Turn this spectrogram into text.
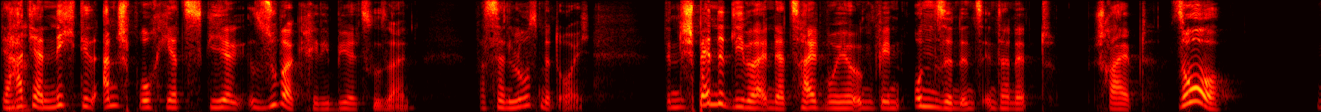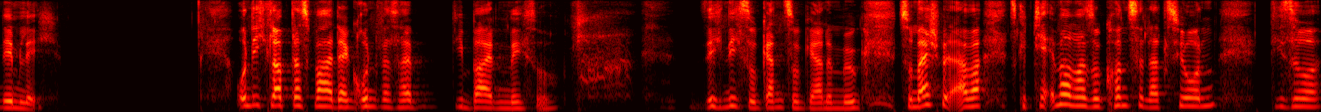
Der hat ja nicht den Anspruch, jetzt hier super kredibil zu sein. Was ist denn los mit euch? Denn spendet lieber in der Zeit, wo ihr irgendwen Unsinn ins Internet schreibt. So, nämlich. Und ich glaube, das war der Grund, weshalb die beiden nicht so sich nicht so ganz so gerne mögen. Zum Beispiel aber, es gibt ja immer mal so Konstellationen, die so,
